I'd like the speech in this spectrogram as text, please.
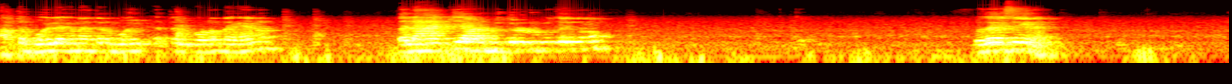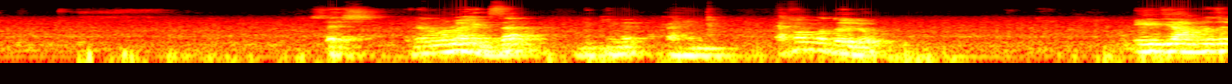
আর তো বই লাগে না এদের বই এত ঘটনা দেখায় না। তাহলে আর কি আর ভিতরে ঢুকে যাই তোমার? বোঝা গেছে কিনা? শেষ। এটা হলো এক্সাম বিকিনের কাহিনী। এখন কথা হইল এই যে আমরা যে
